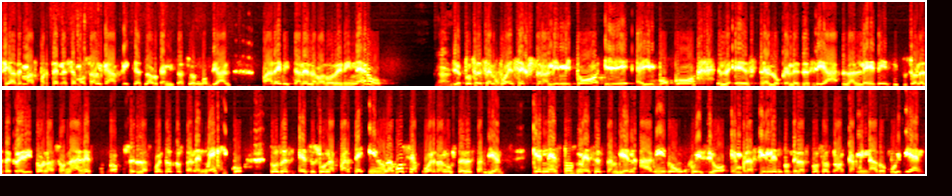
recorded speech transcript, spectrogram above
si además pertenecemos al GAFI, que es la Organización Mundial para evitar el lavado de dinero. Y entonces el juez se extralimitó y, e invocó este, lo que les decía la ley de instituciones de crédito nacionales. Pues no, pues las cuentas no están en México. Entonces, eso es una parte. Y luego se acuerdan ustedes también que en estos meses también ha habido un juicio en Brasil en donde las cosas no han caminado muy bien.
